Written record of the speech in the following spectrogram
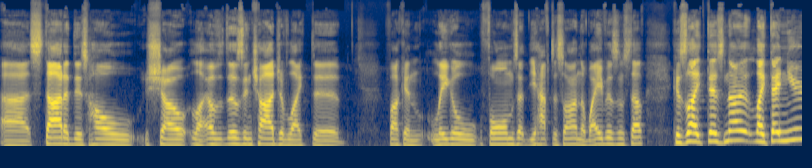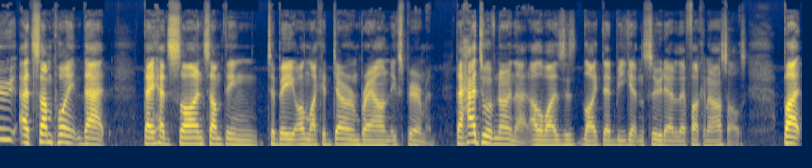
uh, started this whole show. Like, I was, was in charge of, like, the fucking legal forms that you have to sign, the waivers and stuff. Because, like, there's no, like, they knew at some point that they had signed something to be on, like, a Derren Brown experiment. They had to have known that, otherwise, like they'd be getting sued out of their fucking assholes. But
